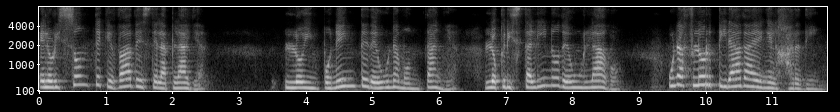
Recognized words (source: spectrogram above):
el horizonte que va desde la playa, lo imponente de una montaña, lo cristalino de un lago, una flor tirada en el jardín.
